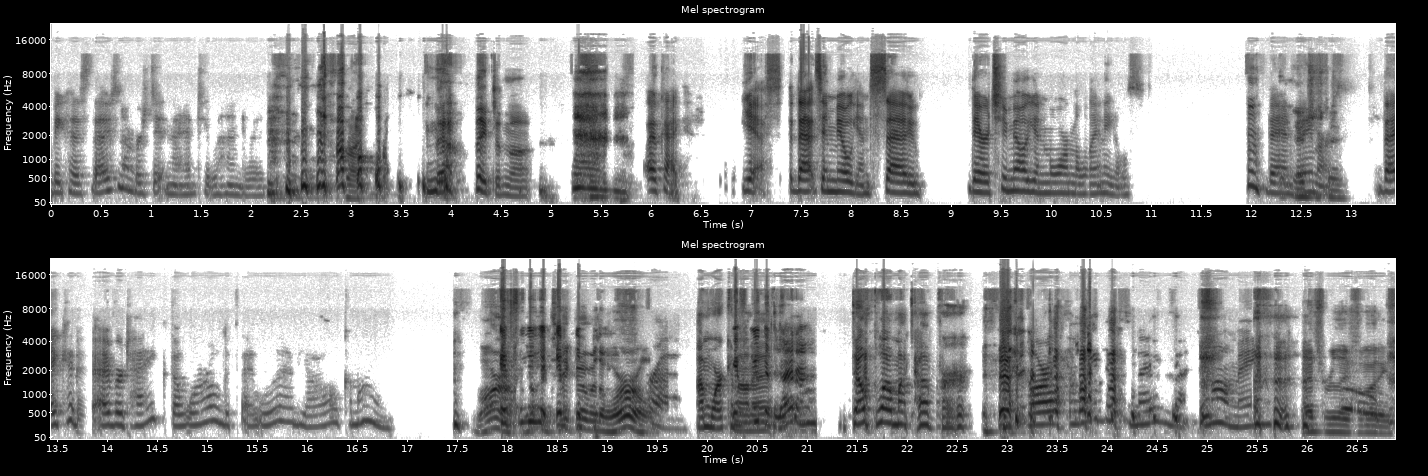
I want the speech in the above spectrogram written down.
because those numbers didn't add to 100. Right. No, they did not. okay. Yes, that's in millions. So there are 2 million more millennials than boomers. They could overtake the world if they would, y'all. Come on. Laura, If we you would- can take if- over the world. Laura, I'm working If on we it. could let them. Don't blow my cover. Laura, lead this movement. Come on, man. That's really funny.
